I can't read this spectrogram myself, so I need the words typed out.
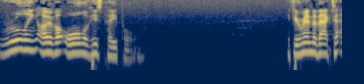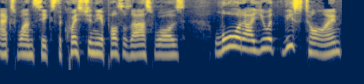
ruling over all of his people. If you remember back to Acts 1-6, the question the apostles asked was, Lord, are you at this time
